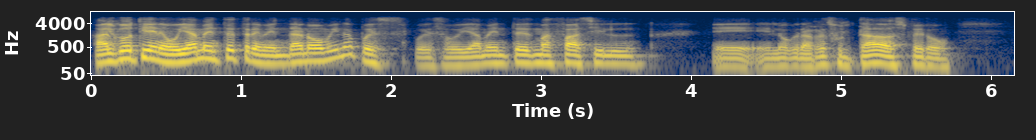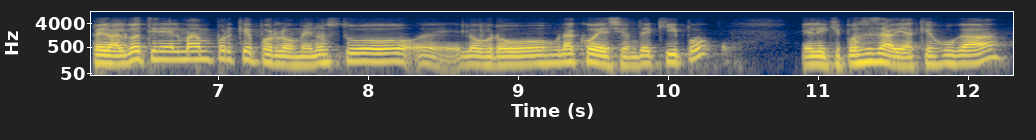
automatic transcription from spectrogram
Algo tiene, obviamente tremenda nómina, pues, pues obviamente es más fácil eh, lograr resultados, pero, pero algo tiene el man porque por lo menos tuvo, eh, logró una cohesión de equipo, el equipo se sabía que jugugaba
